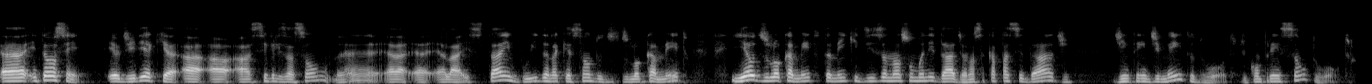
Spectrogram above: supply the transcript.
É, então, assim, eu diria que a, a, a civilização né, ela, ela, está imbuída na questão do deslocamento, e é o deslocamento também que diz a nossa humanidade, a nossa capacidade de entendimento do outro, de compreensão do outro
